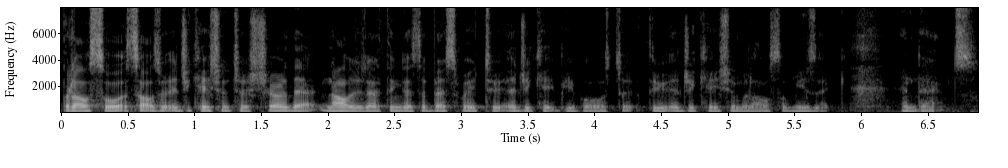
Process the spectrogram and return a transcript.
but also it's also education to share that knowledge. I think that's the best way to educate people is to, through education, but also music and dance.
